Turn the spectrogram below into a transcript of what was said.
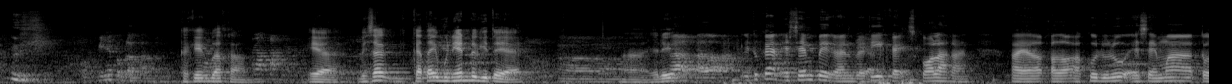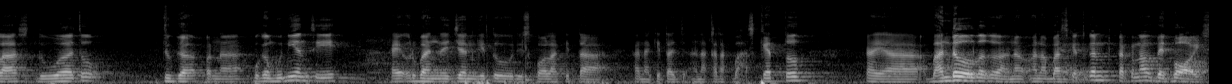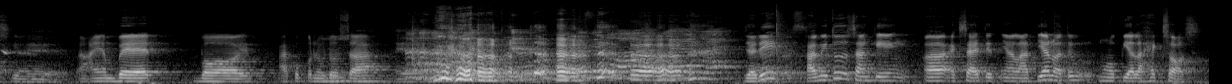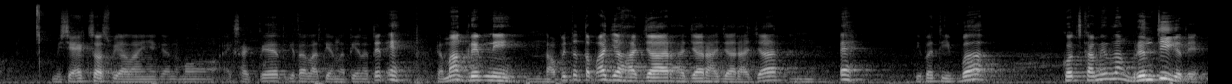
Kopinya ke belakang. kaki ke belakang iya biasa katanya bunian tuh gitu ya Ah. nah jadi Nah, kalau aku itu kan SMP kan, berarti kayak sekolah kan. Kayak kalau aku dulu SMA kelas 2 tuh juga pernah bukan bunian sih, kayak urban legend gitu di sekolah kita. Karena kita anak-anak basket tuh kayak bandel tuh kan. anak, anak basket tuh kan terkenal bad boys. Gitu. I am bad boy, aku penuh dosa. Jadi kami tuh saking uh, excitednya latihan waktu mau piala Hexos. Misi Hexos pialanya kan mau excited kita latihan latihan latihan eh udah maghrib nih tapi tetap aja hajar hajar hajar hajar eh tiba-tiba coach kami bilang berhenti gitu ya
